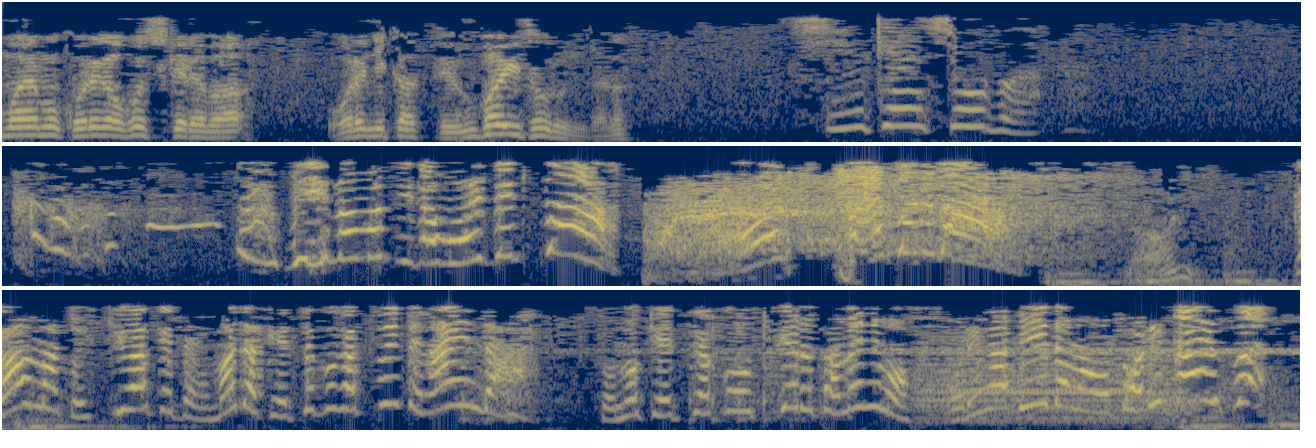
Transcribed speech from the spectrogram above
前もこれが欲しければ、俺に勝って奪い取るんだな。真剣勝負？と引き分けてまだ決着がついてないんだその決着をつけるためにも俺がビーダマンを取り返す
